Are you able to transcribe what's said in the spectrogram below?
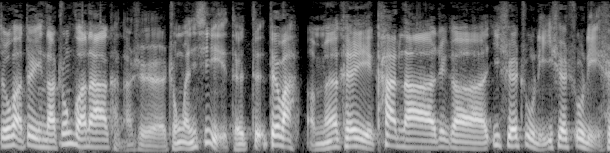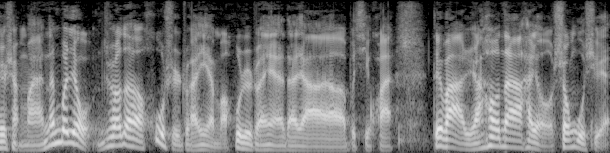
如果对应到中国呢，可能是中文系，对对对吧？我们可以看到，这个医学助理，医学助理是什么呀？那不就我们说的护士专业嘛？护士专业大家不喜欢，对吧？然后呢，还有生物学。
